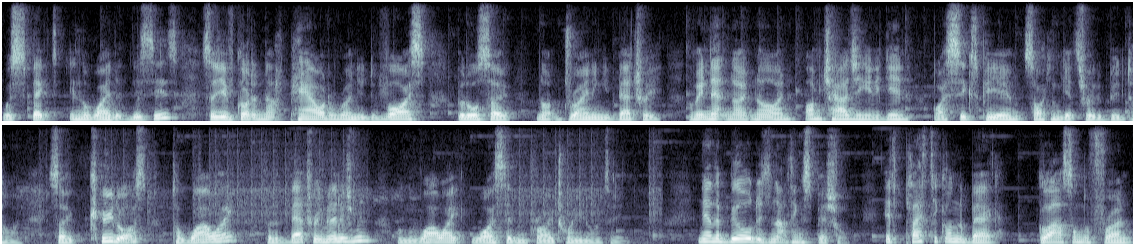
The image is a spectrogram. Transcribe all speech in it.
were spec'd in the way that this is. So you've got enough power to run your device, but also not draining your battery. I mean, that Note 9, I'm charging it again by 6 p.m. so I can get through to bedtime. So kudos to Huawei for the battery management on the Huawei Y7 Pro 2019. Now the build is nothing special. It's plastic on the back, glass on the front,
